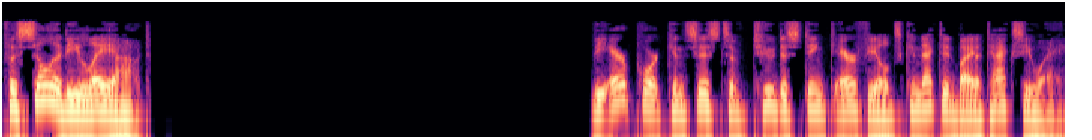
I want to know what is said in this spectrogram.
Facility layout The airport consists of two distinct airfields connected by a taxiway.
